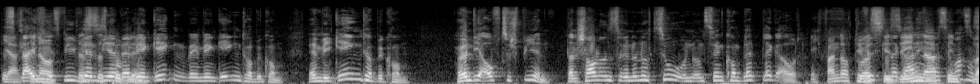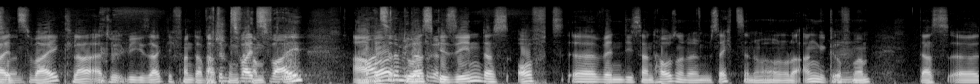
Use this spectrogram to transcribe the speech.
Das ja, gleiche genau, ist wie wenn wir, wenn wir, ein Gegen, wenn wir ein Gegentor bekommen. Wenn wir ein Gegentor bekommen, hören die auf zu spielen. Dann schauen unsere nur noch zu und uns sind komplett Blackout. Ich fand auch, du die hast gesehen nach dem 2-2, klar, also wie gesagt, ich fand da war schon dem 2-2 aber du hast drin. gesehen, dass oft, äh, wenn die Sandhausen oder im 16 waren oder angegriffen mhm. haben, dass äh,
